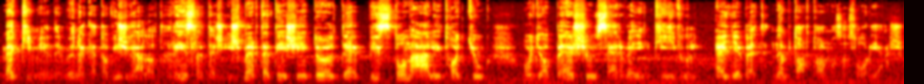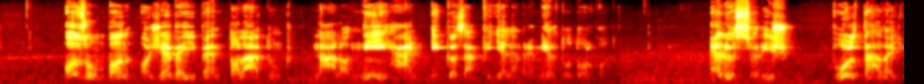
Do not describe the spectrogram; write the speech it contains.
Megkímélném önöket a vizsgálat részletes ismertetésétől, de bizton állíthatjuk, hogy a belső szervein kívül egyebet nem tartalmaz az óriás. Azonban a zsebeiben találtunk nála néhány igazán figyelemre méltó dolgot. Először is volt nála egy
